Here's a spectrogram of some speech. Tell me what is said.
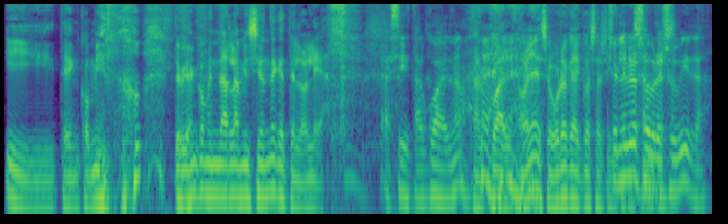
y te encomiendo, te voy a encomendar la misión de que te lo leas. Así, tal cual, ¿no? Tal cual. Oye, seguro que hay cosas Es un libro sobre su vida.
